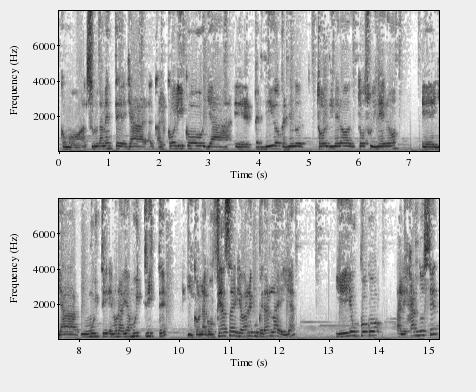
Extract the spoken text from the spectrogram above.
como absolutamente ya alcohólico, ya eh, perdido, perdiendo todo el dinero, todo su dinero, eh, ya muy en una vida muy triste y con la confianza de que va a recuperarla ella. Y ella un poco alejándose,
